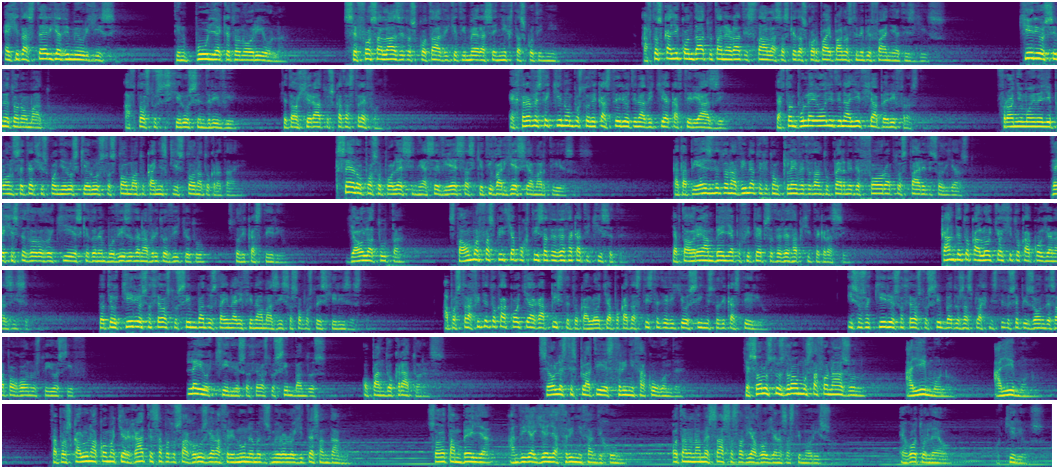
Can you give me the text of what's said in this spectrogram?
έχει τα αστέρια δημιουργήσει, την πουλια και τον ορίωνα. Σε φως αλλάζει το σκοτάδι και τη μέρα σε νύχτα σκοτεινή. Αυτός καλεί κοντά του τα νερά της θάλασσας και τα σκορπάει πάνω στην επιφάνεια της γης. Κύριος είναι το όνομά του. Αυτός τους ισχυρούς συντρίβει και τα οχυρά τους καταστρέφονται. Εχθρεύεστε εκείνον που στο δικαστήριο την αδικία καυτηριάζει και αυτόν που λέει όλη την αλήθεια απερίφραστα. Φρόνιμο είναι λοιπόν σε τέτοιους πονηρούς καιρούς στο στόμα του κανείς κλειστό να το κρατάει. Ξέρω πόσο πολλές είναι οι ασέβειές σας και τι βαριές οι αμαρτίες σας. Καταπιέζετε τον αδύνατο και τον κλέβετε όταν του παίρνετε φόρο από το στάρι της οδειά του. Δέχεστε δωροδοκίες και τον εμποδίζετε να βρει το δίκιο του στο δικαστήριο. Για όλα τούτα, στα όμορφα σπίτια που χτίσατε δεν θα κατοικήσετε και από τα ωραία αμπέλια που φυτέψατε δεν θα πιείτε κρασί. Κάντε το καλό και όχι το κακό για να ζήσετε. Τότε ο Κύριος ο Θεός του σύμπαντος θα είναι αληθινά μαζί σας όπως το ισχυρίζεστε. Αποστραφείτε το κακό και αγαπήστε το καλό και αποκαταστήστε τη δικαιοσύνη στο δικαστήριο. Ίσως ο Κύριος ο Θεός του σύμπαντος να σπλαχνιστεί τους επιζώντες απογόνους του Ιωσήφ. Λέει ο Κύριος ο Θεός του σύμπαντος, ο Παντοκράτορας. Σε όλες τις πλατείες θρύνοι θα ακούγονται και σε όλους τους δρόμους θα φωνάζουν «Αλίμονο, αλίμονο. Θα προσκαλούν ακόμα και εργάτες από τους αγρούς για να θρυνούν με τους μυρολογητές αντάμα. Σ' όλα τα μπέλια, αντί για γέλια θρύνη θα αντιχούν, όταν ανάμεσά σας θα διαβώ για να σας τιμωρήσω. Εγώ το λέω, ο Κύριος.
